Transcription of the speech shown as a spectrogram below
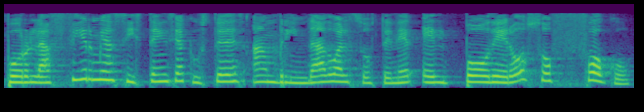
por la firme asistencia que ustedes han brindado al sostener el poderoso foco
